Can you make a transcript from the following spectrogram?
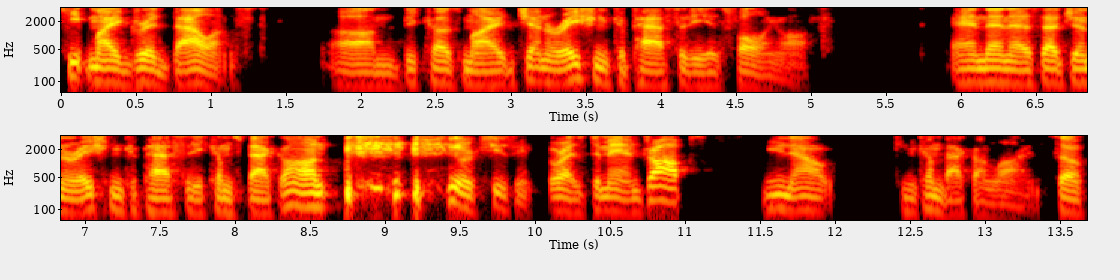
keep my grid balanced um, because my generation capacity is falling off and then as that generation capacity comes back on, or excuse me, or as demand drops, you now can come back online. So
